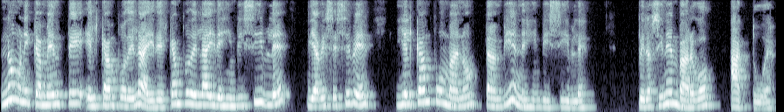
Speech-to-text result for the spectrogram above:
No únicamente el campo del aire, el campo del aire es invisible y a veces se ve, y el campo humano también es invisible, pero sin embargo actúa.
